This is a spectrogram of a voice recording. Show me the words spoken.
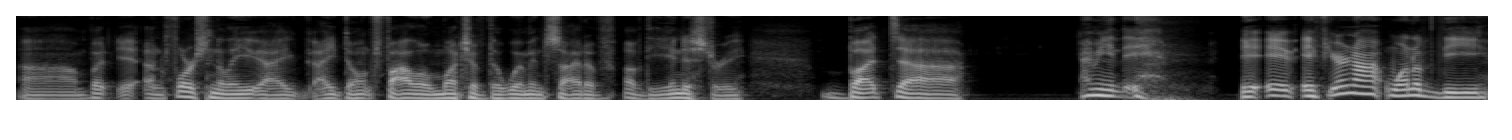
Uh, but unfortunately, I, I don't follow much of the women's side of, of the industry. But uh, I mean, if you're not one of the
